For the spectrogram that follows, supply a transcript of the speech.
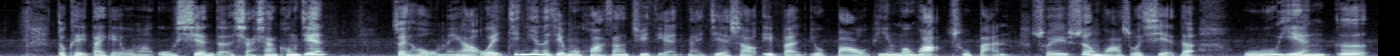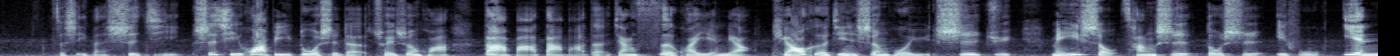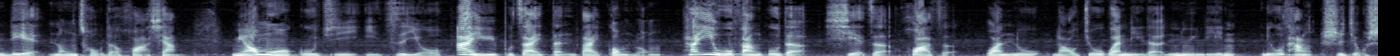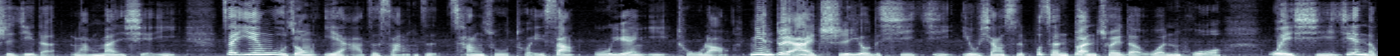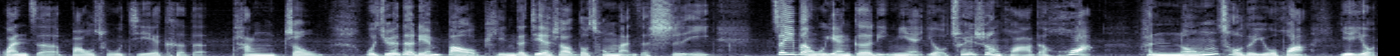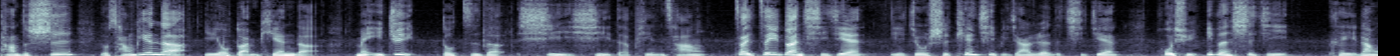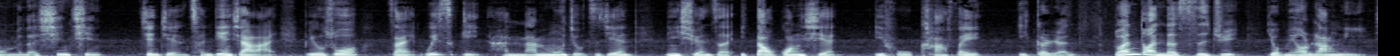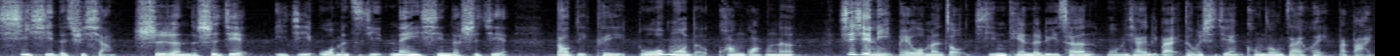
都可以带给我们无限的想象空间。最后，我们要为今天的节目画上句点，来介绍一本由宝瓶文化出版、崔顺华所写的《无言歌》。这是一本诗集，时期画笔多时的崔顺华，大把大把的将色块颜料调和进生活与诗句，每一首长诗都是一幅艳烈浓稠的画像。描摹孤寂与自由，爱与不再等待共荣。他义无反顾地写着、画着，宛如老酒馆里的女伶流淌十九世纪的浪漫写意，在烟雾中哑着嗓子唱出颓丧、无缘与徒劳。面对爱持有的希冀，又像是不曾断炊的文火，为席间的观者煲出解渴的汤粥。我觉得连宝瓶的介绍都充满着诗意。这一本《无言歌》里面有崔顺华的画。很浓稠的油画，也有他的诗，有长篇的，也有短篇的，每一句都值得细细的品尝。在这一段期间，也就是天气比较热的期间，或许一本诗集可以让我们的心情渐渐沉淀下来。比如说，在威士忌和朗姆酒之间，你选择一道光线、一壶咖啡、一个人，短短的四句。有没有让你细细的去想诗人的世界，以及我们自己内心的世界，到底可以多么的宽广呢？谢谢你陪我们走今天的旅程，我们下个礼拜同一时间空中再会，拜拜。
